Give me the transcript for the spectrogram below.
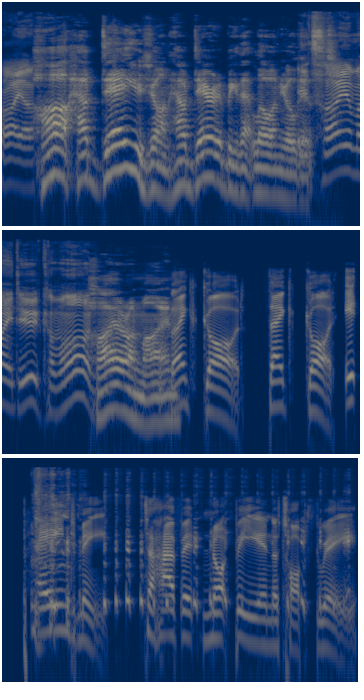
Higher. Ha! How dare you, Jeaun? How dare it be that low on your list? It's higher, my dude. Come on. Higher on mine. Thank God. Thank God. It pained me to have it not be in the top three.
